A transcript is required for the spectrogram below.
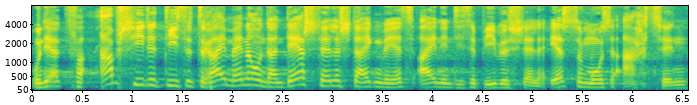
Und er verabschiedet diese drei Männer und an der Stelle steigen wir jetzt ein in diese Bibelstelle. 1. Mose 18,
